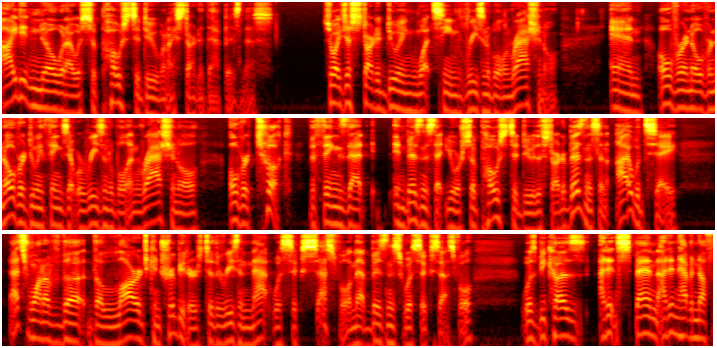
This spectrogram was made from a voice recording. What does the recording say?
I didn't know what I was supposed to do when I started that business. So I just started doing what seemed reasonable and rational. And over and over and over, doing things that were reasonable and rational overtook the things that in business that you're supposed to do to start a business. And I would say, that's one of the the large contributors to the reason that was successful and that business was successful was because I didn't spend I didn't have enough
